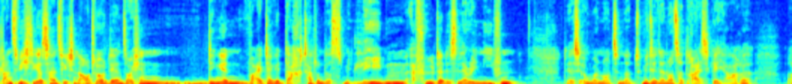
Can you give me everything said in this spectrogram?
ganz wichtiger Science-Fiction-Autor, der in solchen Dingen weitergedacht hat und das mit Leben erfüllt hat, ist Larry Neven. Der ist irgendwann 1900, Mitte der 1930er Jahre äh,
